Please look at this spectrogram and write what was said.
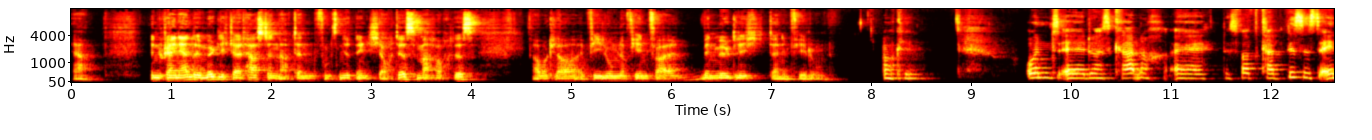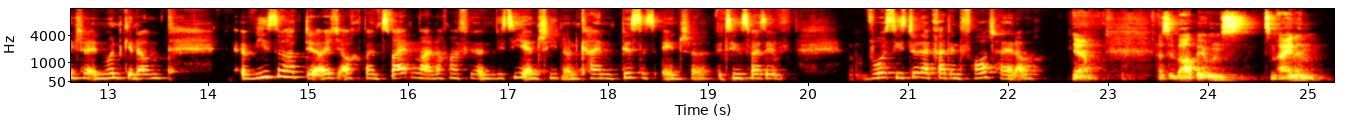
ja, wenn du keine andere Möglichkeit hast, dann, dann funktioniert, denke ich, auch das, mach auch das. Aber klar, Empfehlungen auf jeden Fall. Wenn möglich, dann Empfehlungen. Okay. Und äh, du hast gerade noch äh, das Wort gerade Business Angel in den Mund genommen. Wieso habt ihr euch auch beim zweiten Mal nochmal für ein VC entschieden und kein Business Angel? Beziehungsweise, wo siehst du da gerade den Vorteil auch? Ja, also war bei uns zum einen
